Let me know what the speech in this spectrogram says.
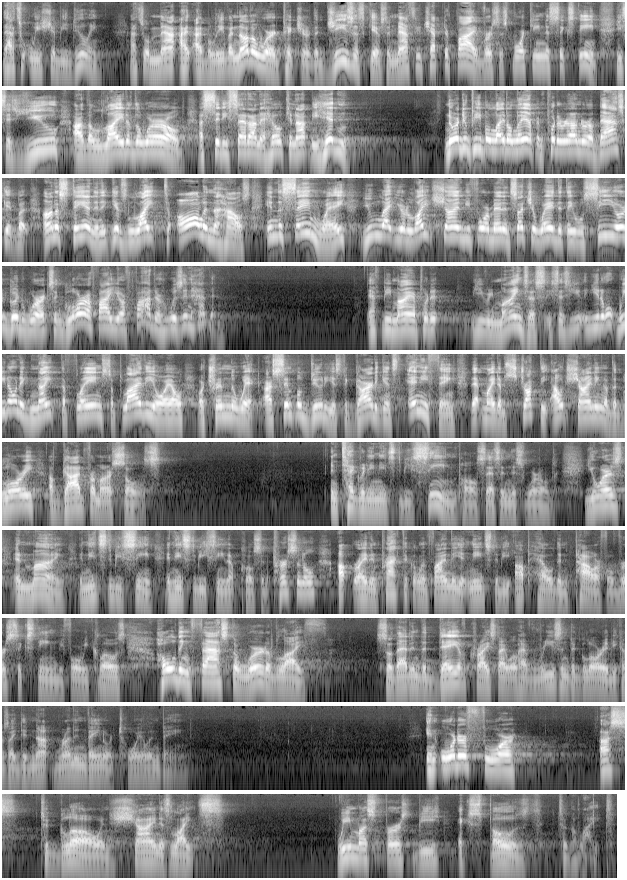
That's what we should be doing. That's what Ma- I, I, believe another word picture that Jesus gives in Matthew chapter 5, verses 14 to 16. He says, You are the light of the world. A city set on a hill cannot be hidden. Nor do people light a lamp and put it under a basket, but on a stand, and it gives light to all in the house. In the same way, you let your light shine before men in such a way that they will see your good works and glorify your Father who is in heaven. F.B. Meyer put it, he reminds us, he says, you, you don't, We don't ignite the flame, supply the oil, or trim the wick. Our simple duty is to guard against anything that might obstruct the outshining of the glory of God from our souls. Integrity needs to be seen, Paul says, in this world. Yours and mine, it needs to be seen. It needs to be seen up close and personal, upright and practical, and finally, it needs to be upheld and powerful. Verse 16, before we close, holding fast the word of life, so that in the day of Christ I will have reason to glory because I did not run in vain or toil in vain. In order for us to glow and shine as lights, we must first be exposed to the light.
